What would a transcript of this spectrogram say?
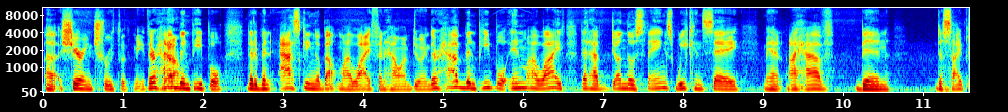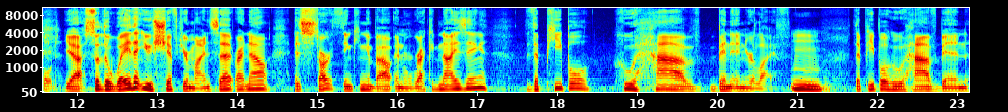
uh, sharing truth with me. There have Yeah. been people that have been asking about my life and how I'm doing. There have been people in my life that have done those things. We can say, man, I have been discipled. Yeah. So the way that you shift your mindset right now is start thinking about and recognizing the people who have been in your life, Mm. the people who have been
